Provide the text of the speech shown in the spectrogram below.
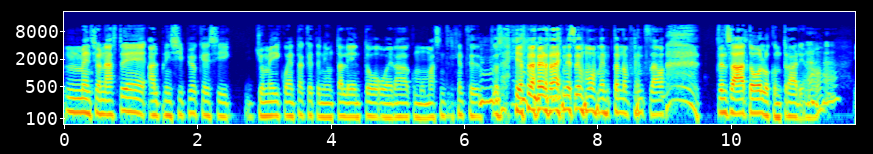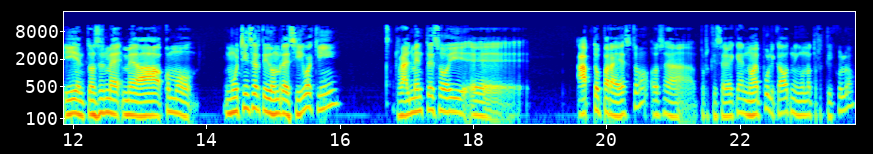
mencionaste al principio que si yo me di cuenta que tenía un talento o era como más inteligente, o sea, yo la verdad en ese momento no pensaba, pensaba todo lo contrario, ¿no? Ajá. Y entonces me, me da como mucha incertidumbre de sigo aquí, realmente soy eh, apto para esto, o sea, porque se ve que no he publicado ningún otro artículo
